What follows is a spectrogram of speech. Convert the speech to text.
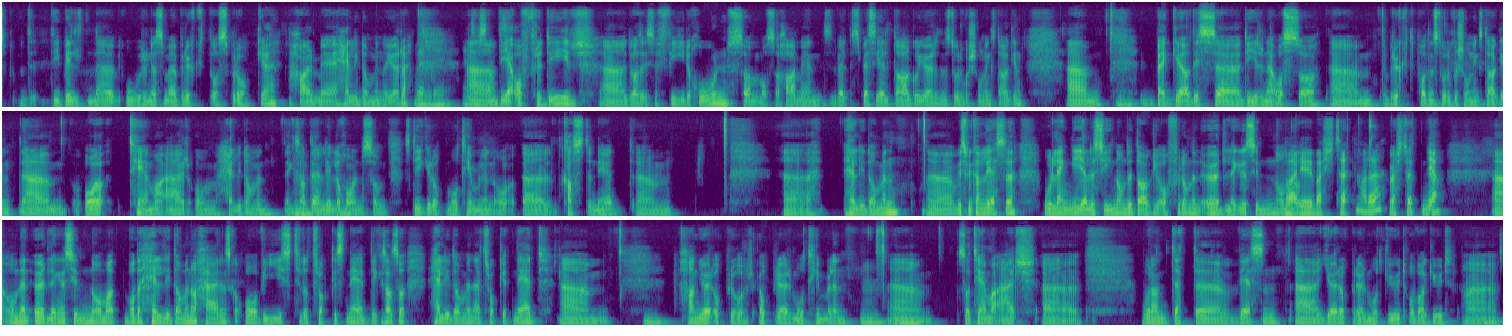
de bildene, ordene som er brukt, og språket, har med helligdommen å gjøre. Veldig interessant. Uh, de er ofredyr. Uh, du har disse fire horn, som også har med en spesiell dag å gjøre, den store forsoningsdagen. Um, Mm. begge av disse dyrene er også um, brukt på den store forsoningsdagen. Um, og temaet er om helligdommen. Ikke sant? Mm, Det er en lille mm. horn som stiger opp mot himmelen og uh, kaster ned um, uh, helligdommen. Uh, hvis vi kan lese hvor lenge gjelder synet om det daglige offer, om den ødeleggende synden om Hva er det i vers 13, var det det? Vers 13, ja. Eh, om den ødeleggende synden, om at både helligdommen og hæren skal overgis til å tråkkes ned. Ikke sant? Så helligdommen er tråkket ned. Um, Mm. han gjør opprør, opprør mot himmelen. Mm. Um, så temaet er uh, hvordan dette vesen uh, gjør opprør mot Gud, og hva Gud uh,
